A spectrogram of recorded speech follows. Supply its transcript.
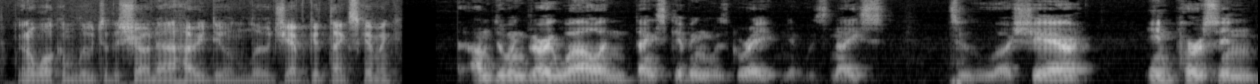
I'm going to welcome Lou to the show now. How are you doing, Lou? Did you have a good Thanksgiving? I'm doing very well, and Thanksgiving was great. It was nice to uh, share in-person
